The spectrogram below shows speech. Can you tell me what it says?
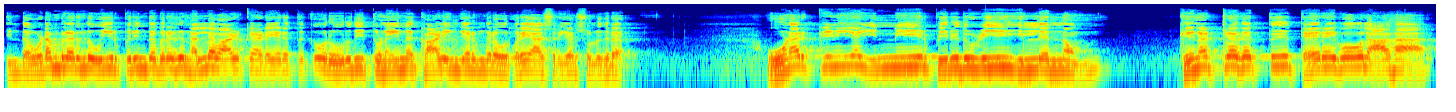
இந்த உடம்பிலிருந்து உயிர் பிரிந்த பிறகு நல்ல வாழ்க்கை அடையிறதுக்கு ஒரு உறுதி துணைன்னு காளிங்கருங்கிற ஒரு உரையாசிரியர் சொல்லுகிறார். உணர்கிணிய இந்நீர் பிரிதுழி இல்லென்னும் கிணற்றகத்து தேரை போல் ஆகார்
